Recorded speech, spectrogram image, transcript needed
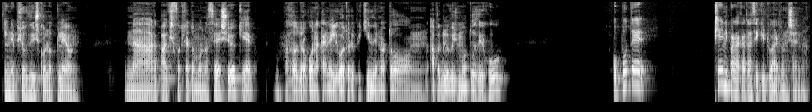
είναι πιο δύσκολο πλέον να αρπάξει φωτιά το μονοθέσιο και με αυτόν τον τρόπο να κάνει λιγότερο επικίνδυνο τον απεγκλωβισμό του οδηγού. Οπότε, ποια είναι η παρακαταθήκη του Άρτον Σένα.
